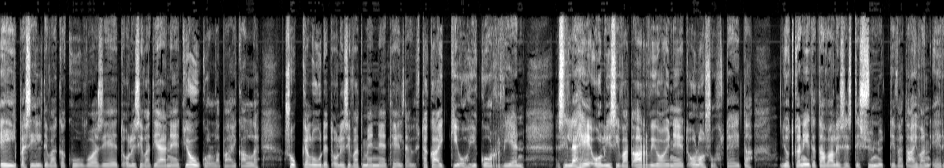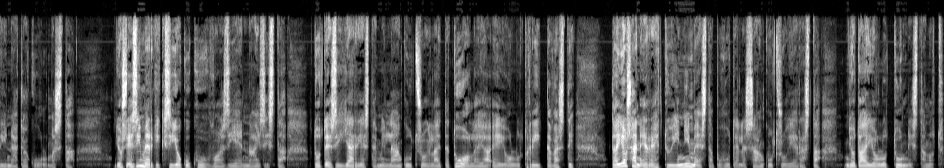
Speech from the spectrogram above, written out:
Eipä silti, vaikka kuuvuosieet olisivat jääneet joukolla paikalle, sukkeluudet olisivat menneet heiltä yhtä kaikki ohi korvien, sillä he olisivat arvioineet olosuhteita, jotka niitä tavallisesti synnyttivät aivan eri näkökulmasta. Jos esimerkiksi joku kurvoisien naisista totesi järjestämillään kutsuilla, että tuoleja ei ollut riittävästi, tai jos hän erehtyi nimestä puhutellessaan kutsujierasta, jota ei ollut tunnistanut,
